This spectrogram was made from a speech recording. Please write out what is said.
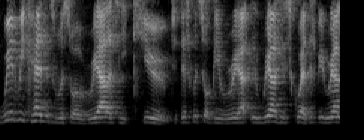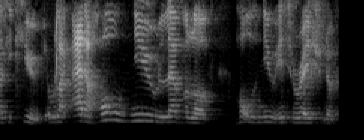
Weird Weekends was sort of reality cubed. This would sort of be rea- reality squared. This would be reality cubed. It would like add a whole new level of, whole new iteration of,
